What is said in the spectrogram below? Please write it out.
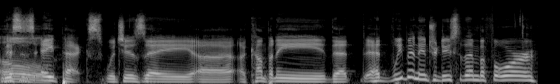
This is Oh. Apex, which is a uh, a company that had we been introduced to them before.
